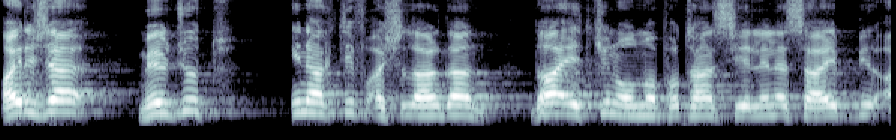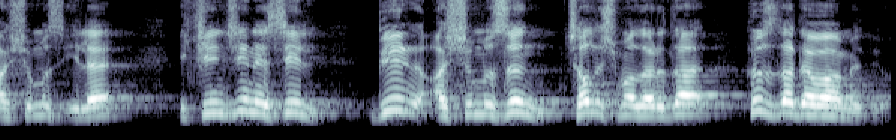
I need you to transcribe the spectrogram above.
Ayrıca mevcut inaktif aşılardan daha etkin olma potansiyeline sahip bir aşımız ile ikinci nesil bir aşımızın çalışmaları da hızla devam ediyor.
